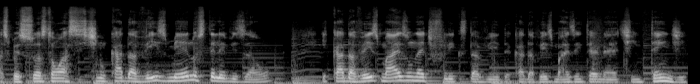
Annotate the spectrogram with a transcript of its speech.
As pessoas estão assistindo cada vez menos televisão e cada vez mais o Netflix da vida, cada vez mais a internet, entende?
